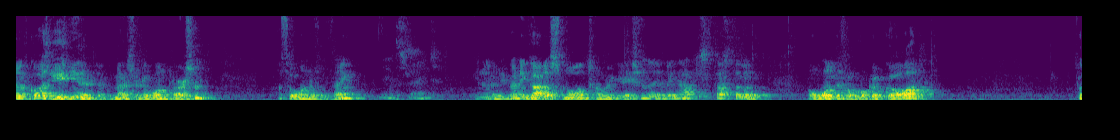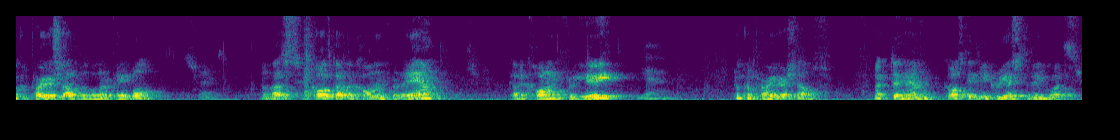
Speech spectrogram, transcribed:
of course, using the minister to one person, that's a wonderful thing. That's right. You know, you've only got a small congregation. I mean, that's that's still a, a wonderful work of God. Don't compare yourself with other people. That's right. You know, that's God's got a calling for them. Got a calling for you. Yeah. Don't compare yourself. Look to Him. God's given you grace to do what right.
